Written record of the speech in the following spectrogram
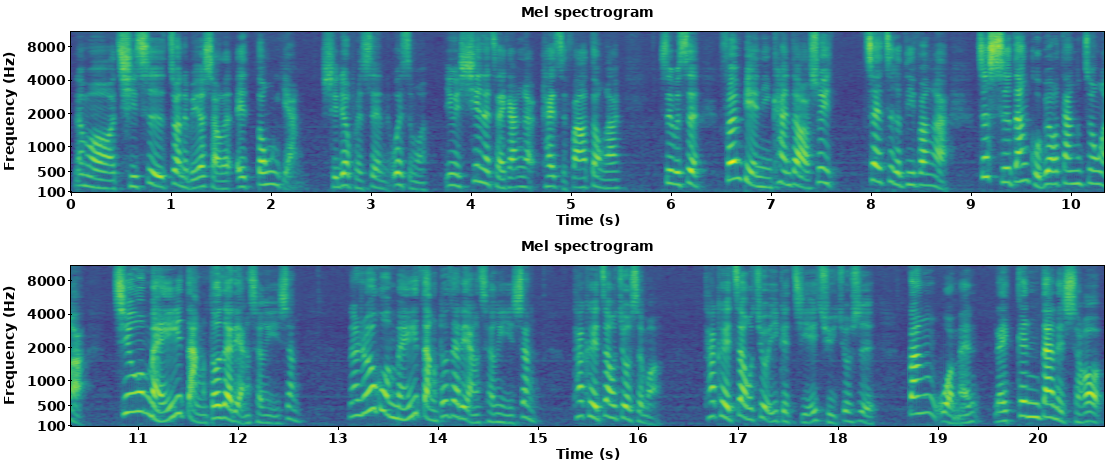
那么其次赚的比较少的，哎，东阳十六 percent，为什么？因为现在才刚刚开始发动啊，是不是？分别你看到，所以在这个地方啊，这十单股票当中啊，几乎每一档都在两成以上。那如果每一档都在两成以上，它可以造就什么？它可以造就一个结局，就是。当我们来跟单的时候，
